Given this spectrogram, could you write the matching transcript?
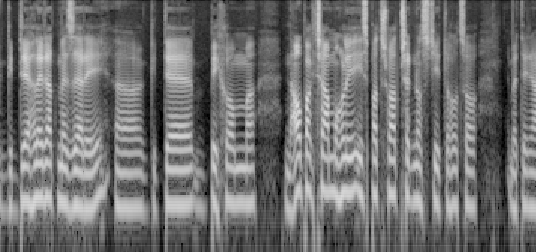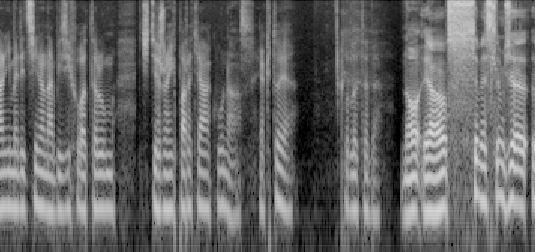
kde hledat mezery, kde bychom naopak třeba mohli i spatřovat přednosti toho, co veterinární medicína nabízí chovatelům čtyřnohých parťáků u nás. Jak to je podle tebe? No, já si myslím, že eh,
